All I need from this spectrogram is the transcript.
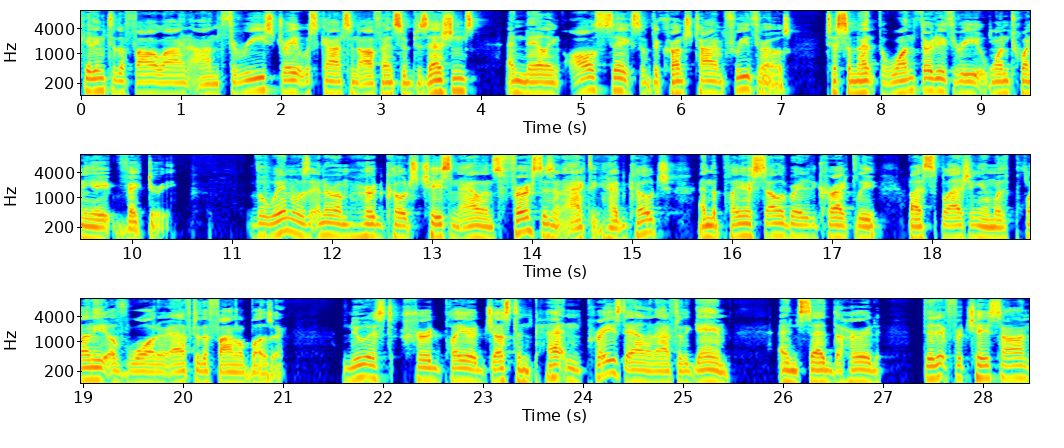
getting to the foul line on three straight Wisconsin offensive possessions and nailing all six of the crunch time free throws to cement the 133 128 victory. The win was interim Herd coach Chaisson Allen's first as an acting head coach, and the players celebrated correctly by splashing him with plenty of water after the final buzzer. Newest Herd player Justin Patton praised Allen after the game and said the Herd did it for Chaisson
